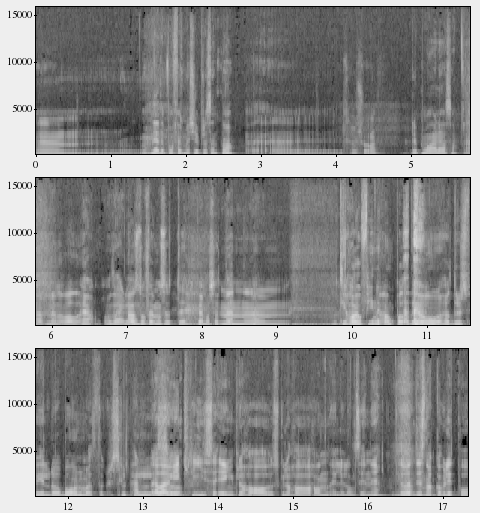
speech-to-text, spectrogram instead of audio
Eh, Nede på 25 nå? Uh, skal vi se Lurer på hva er det, altså. Jeg mener hva det Ja, og så er det Jeg står 75, 75. men ja. De har jo fine kamper, da. Det er jo Huddersfield og Bournemouth og Crystal Palace. Ja, det er jo ingen krise egentlig å ha, skulle ha han eller Lanzini. Det, det snakka vi litt på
